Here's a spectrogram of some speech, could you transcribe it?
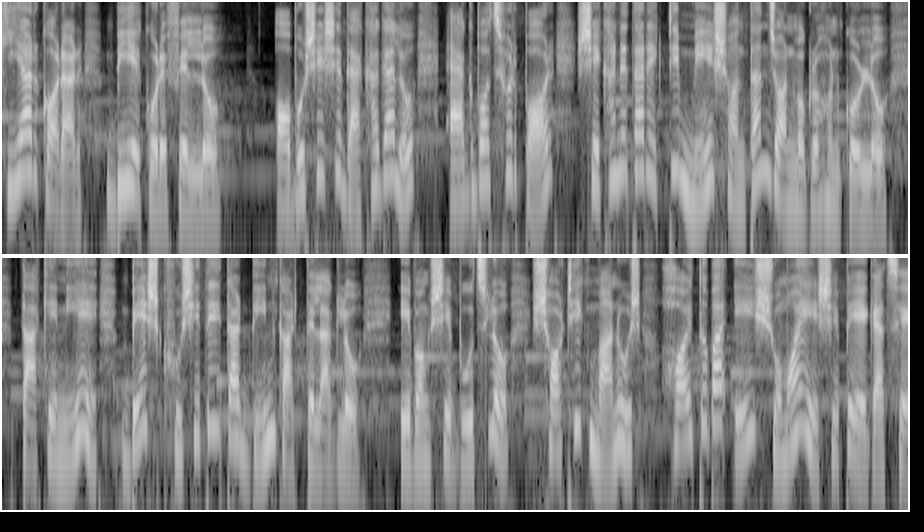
কি আর করার, বিয়ে করে ফেলল। অবশেষে দেখা গেল, এক বছর পর সেখানে তার একটি মেয়ে সন্তান জন্মগ্রহণ করল। তাকে নিয়ে বেশ খুশিতেই তার দিন কাটতে লাগল এবং সে বুঝল, সঠিক মানুষ হয়তোবা এই সময়ে এসে পেয়ে গেছে।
